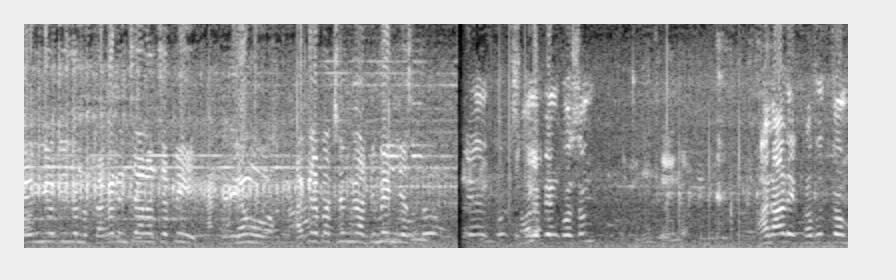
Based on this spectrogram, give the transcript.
రెవెన్యూ డివిజన్ ప్రకటించాలని చెప్పి మేము అఖిలపక్షంగా డిమాండ్ చేస్తూ సౌలభ్యం కోసం ఆనాడు ప్రభుత్వం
